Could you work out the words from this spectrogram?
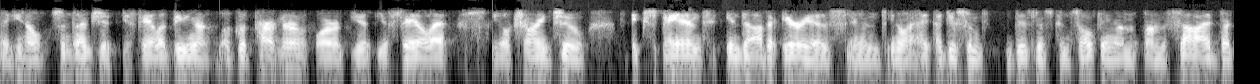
uh, you know, sometimes you, you fail at being a, a good partner, or you, you fail at, you know, trying to expand into other areas. And you know, I, I do some business consulting on on the side, but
